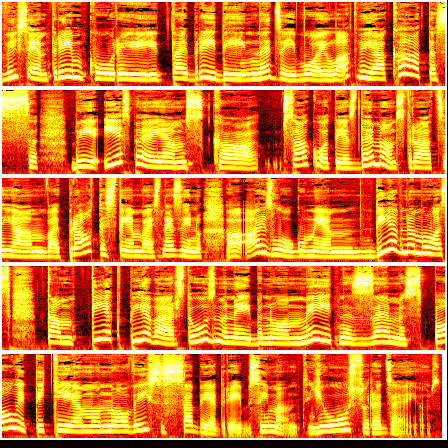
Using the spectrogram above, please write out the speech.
visiem trim, kuri tai brīdī nedzīvoja Latvijā. Kā tas bija iespējams, ka sākoties demonstrācijām vai protestiem vai, es nezinu, aizlūgumiem dievnamos, tam tiek pievērsta uzmanība no mītnes zemes politiķiem un no visas sabiedrības. Imanti, jūsu redzējums?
